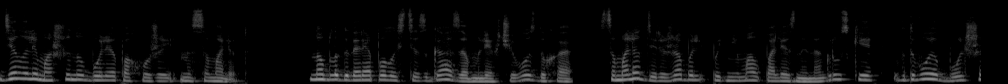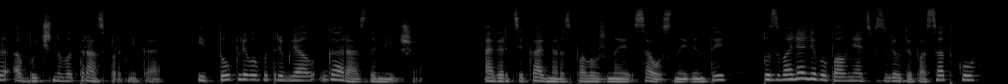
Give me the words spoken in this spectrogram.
делали машину более похожей на самолет. Но благодаря полости с газом легче воздуха самолет-дирижабль поднимал полезные нагрузки вдвое больше обычного транспортника и топливо потреблял гораздо меньше а вертикально расположенные соосные винты позволяли выполнять взлет и посадку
